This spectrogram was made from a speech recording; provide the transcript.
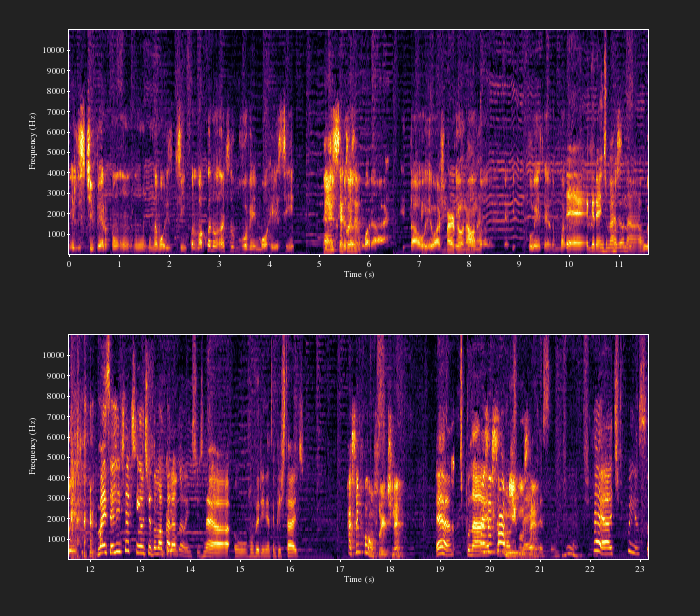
eles tiveram um, um, um namorismozinho. Logo quando, antes do Wolverine morrer, assim, É, eles isso é começaram coisa. a namorar e tal. Eu acho Marvel que Now, uma, né? uma é, Marvel. É, grande Marvel Nossa, influência. Mas eles já tinham tido uma Grande. parada antes, né? O Wolverine e a Tempestade. É sempre rolou um flerte, né? É, tipo na. Mas época eles são amigos, né? assim. É, tipo isso.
